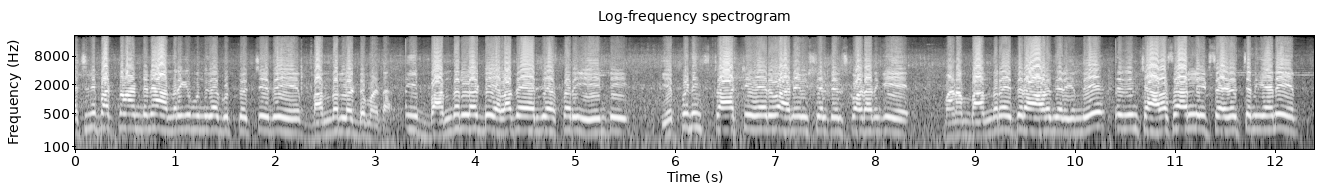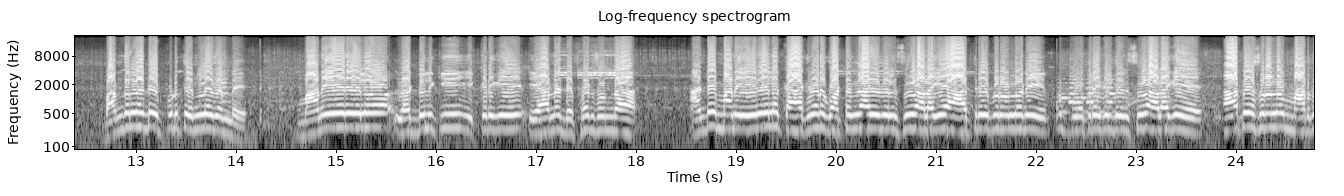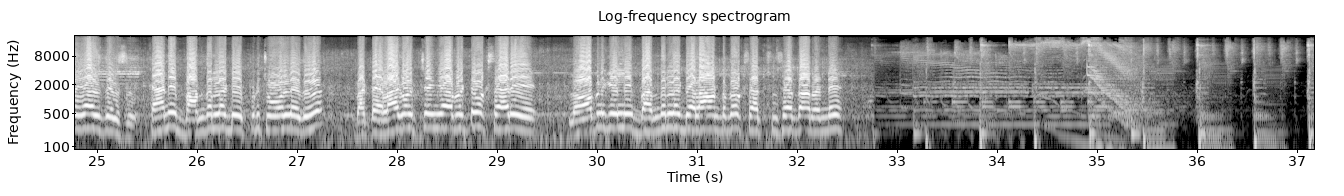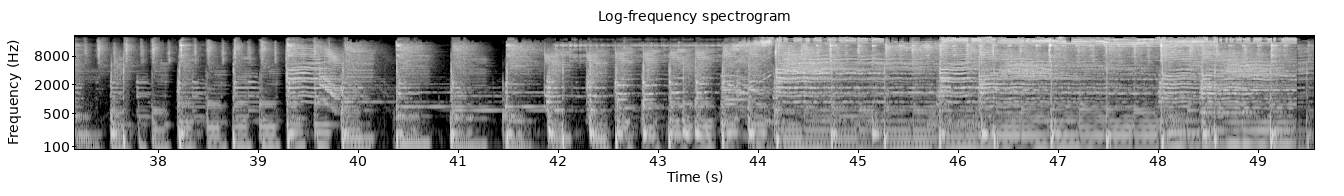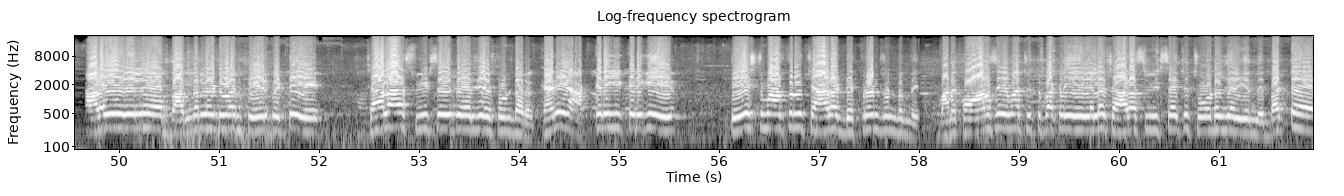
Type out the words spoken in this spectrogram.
మచిలీపట్నం అంటేనే అందరికీ ముందుగా గుర్తొచ్చేది బందర్ లడ్డు అన్నమాట. ఈ బందర్ లడ్డు ఎలా తయారు చేస్తారు ఏంటి ఎప్పటి నుంచి స్టార్ట్ చేశారు అనే విషయాలు తెలుసుకోవడానికి మనం బందర్ అయితే రావడం జరిగింది. నేను చాలాసార్లు ఇటు సైడ్ వచ్చాను కానీ బందర్ లడ్డు ఎప్పుడు తినలేదండి. మన ఏరియాలో లడ్డులకి ఇక్కడికి ఏమైనా డిఫరెన్స్ ఉందా? అంటే మన ఏరియాలో కాకినాడ గొట్టంగాది తెలుసు అలాగే ఆత్రేయపురంలోని పూతరేకులు తెలుసు అలాగే ఆపేశ్వరంలో మడతగాది తెలుసు. కానీ బందర్ లడ్డు ఎప్పుడు చూడలేదు. బట్ ఎలాగ వచ్చాం కాబట్టి ఒకసారి లోపలికి వెళ్ళి బందర్ లడ్డు ఎలా ఉంటుందో ఒకసారి చూసేద్దామండి చాలా ఏరియాలో బందర్ లడ్డు అని పేరు పెట్టి చాలా స్వీట్స్ అయితే తయారు చేస్తుంటారు కానీ అక్కడికి ఇక్కడికి టేస్ట్ మాత్రం చాలా డిఫరెన్స్ ఉంటుంది. మన కోనసీమ చుట్టుపక్కల ఏరియాలో చాలా స్వీట్స్ అయితే చూడడం జరిగింది. బట్ uh,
